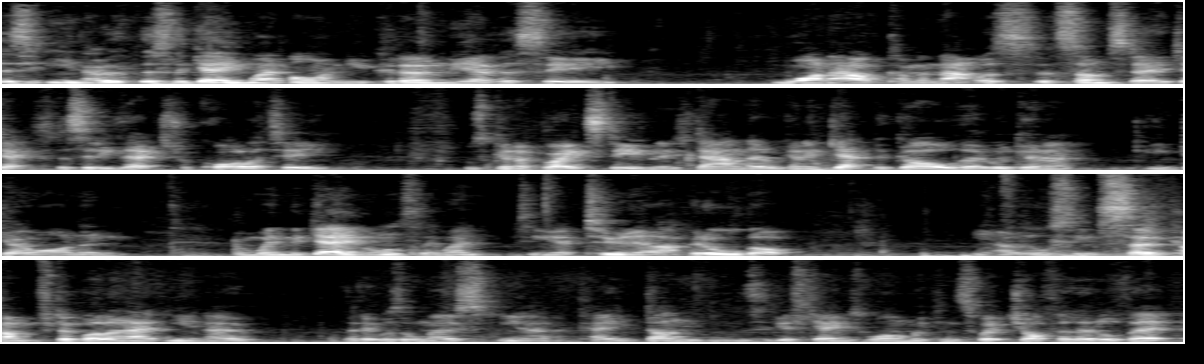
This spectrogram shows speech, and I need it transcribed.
as you know, as the game went on, you could only ever see one outcome, and that was at some stage Exeter City's extra quality was going to break Stevenage down. They were going to get the goal. They were going to go on and, and win the game. And once they went, you know, two 0 up, it all got, you know, it all seemed so comfortable, and you know, that it was almost, you know, okay, done. This game's won. We can switch off a little bit.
